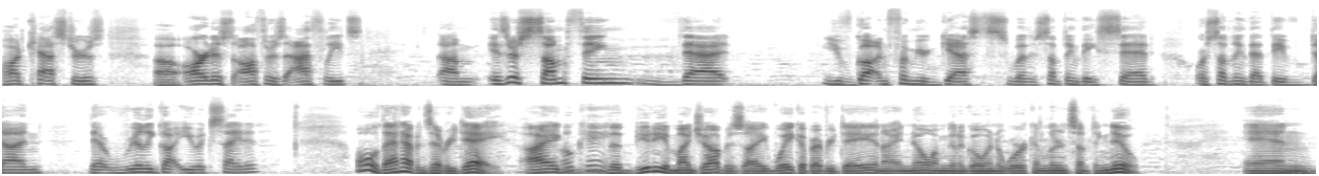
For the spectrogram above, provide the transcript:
podcasters, uh, artists, authors, athletes. Um, is there something that you've gotten from your guests, whether it's something they said or something that they've done, that really got you excited? Oh, that happens every day. I Okay. the beauty of my job is I wake up every day and I know I'm going to go into work and learn something new. And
